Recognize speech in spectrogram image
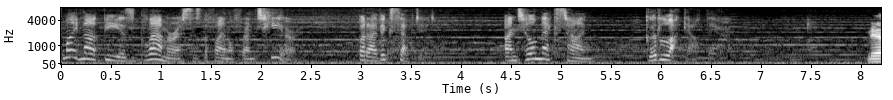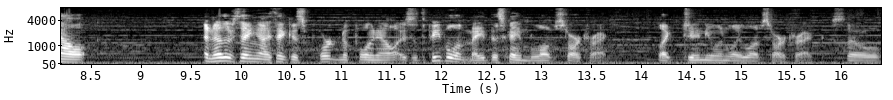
Might not be as glamorous as the Final Frontier, but I've accepted. Until next time, good luck out there. Now, another thing I think is important to point out is that the people that made this game love Star Trek, like genuinely love Star Trek. So,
